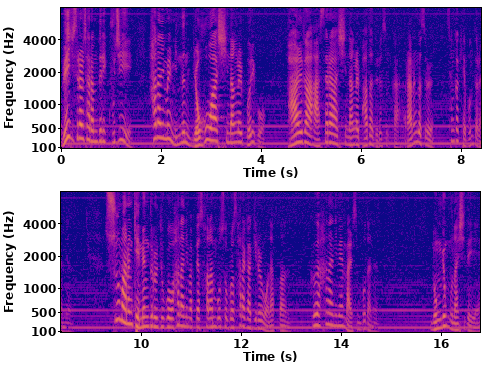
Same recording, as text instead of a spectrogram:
왜 이스라엘 사람들이 굳이 하나님을 믿는 여호와 신앙을 버리고 바알과 아세라 신앙을 받아들였을까라는 것을 생각해 본다면 수많은 계명들을 두고 하나님 앞에 선한 모습으로 살아가기를 원했던 그 하나님의 말씀보다는 농경 문화 시대에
